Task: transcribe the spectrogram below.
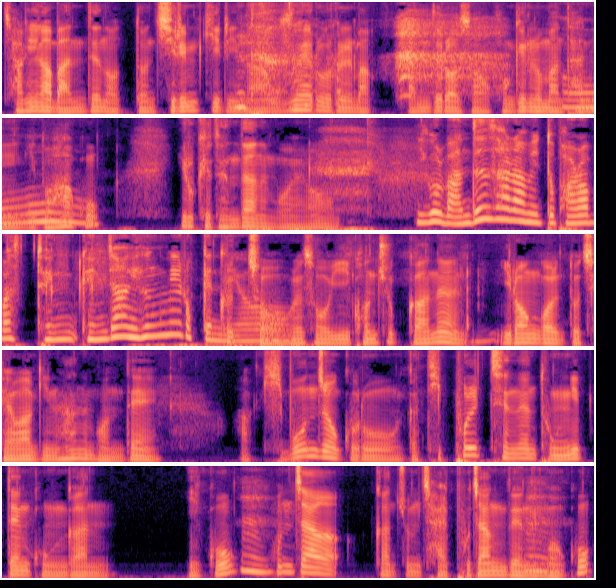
자기가 만든 어떤 지름길이나 우회로를 막 만들어서 거길로만 다니기도 오. 하고 이렇게 된다는 거예요. 이걸 만든 사람이 또 바라봤을 때 굉장히 흥미롭겠네요. 그렇죠. 그래서 이 건축가는 이런 걸 또 재확인하는 건데 아, 기본적으로 그러니까 디폴트는 독립된 공간이고 음. 혼자가 좀 잘 보장되는 음. 거고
